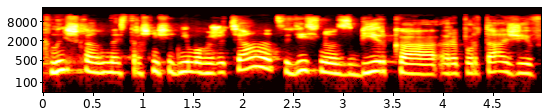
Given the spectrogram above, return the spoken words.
Книжка Найстрашніші дні мого життя це дійсно збірка репортажів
